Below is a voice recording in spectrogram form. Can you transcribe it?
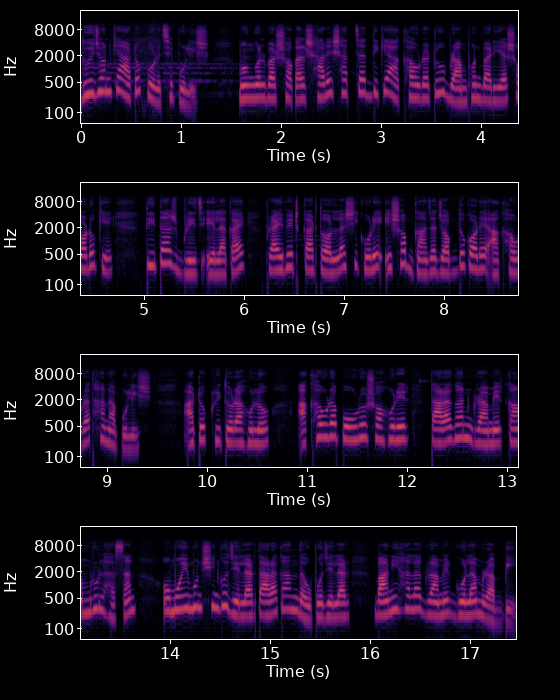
দুইজনকে আটক করেছে পুলিশ। মঙ্গলবার সকাল সাড়ে সাতটার দিকে আখাউড়া টু ব্রাহ্মণবাড়িয়া সড়কে তিতাস ব্রিজ এলাকায় প্রাইভেট কার তল্লাশি করে এসব গাঁজা জব্দ করে আখাউড়া থানা পুলিশ। আটককৃতরা হল আখাউড়া পৌর শহরের তারাগান গ্রামের কামরুল হাসান ও ময়মনসিংহ জেলার তারাকান্দা উপজেলার বানিহালা গ্রামের গোলাম রাব্বি।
